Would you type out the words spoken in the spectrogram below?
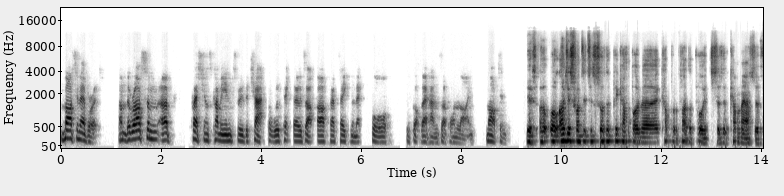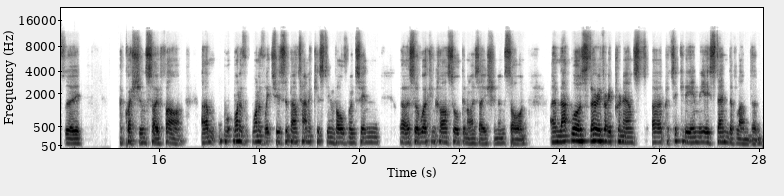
Martyn Everett, um, there are some uh, questions coming in through the chat, but we'll pick those up after I've taken the next four who've got their hands up online. Martyn. Yes, uh, well, I just wanted to sort of pick up on a couple of other points that have come out of the questions so far. Um, one of one of which is about anarchist involvement in uh, so working class organisation and so on. And that was very, very pronounced, uh, particularly in the East End of London,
